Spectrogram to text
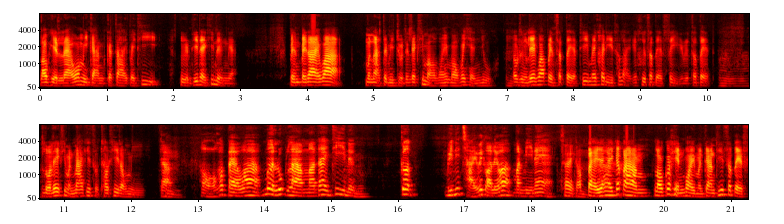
เราเห็นแล้วว่ามีการกระจายไปที่อื่นที่ใดที่หนึ่งเนี่ย เป็นไปได้ว่า มันอาจจะมีจุดเล็กๆที่มองไม่มองไม่เห็นอยู่ เราถึงเรียกว่าเป็น stage ที่ไม่ค่อยดีเท่าไหร่ก็คือ stage สี่หรือ stage อืมตัวเลขที่มันมากที่สุดเท่าที่เรามีครับอ๋อก็แปลว่าเมื่อลุกลามมาได้ที่หนึ่งก็วินิจฉัยไว้ก่อนเลยว่ามันมีแน่ ใช่ครับ แต่ยังไงก็ตาม เราก็เห็นบ่อยเหมือนกันที่ stage four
